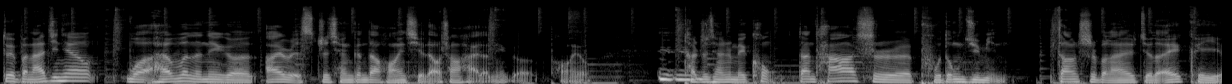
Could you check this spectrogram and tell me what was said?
对，本来今天我还问了那个 Iris，之前跟大黄一起聊上海的那个朋友，嗯嗯，他之前是没空，但他是浦东居民。当时本来觉得，哎，可以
